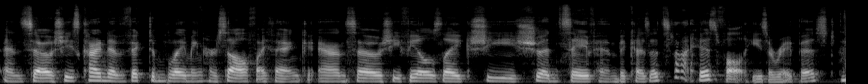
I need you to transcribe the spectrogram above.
And so she's kind of victim blaming herself, I think. And so she feels like she should save him because it's not his fault he's a rapist.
